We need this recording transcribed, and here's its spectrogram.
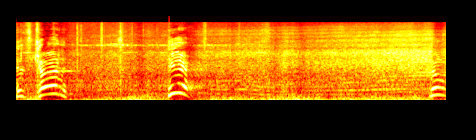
It's coming! Here! No!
